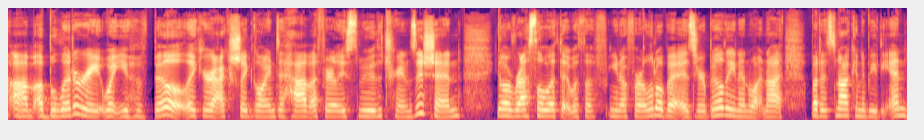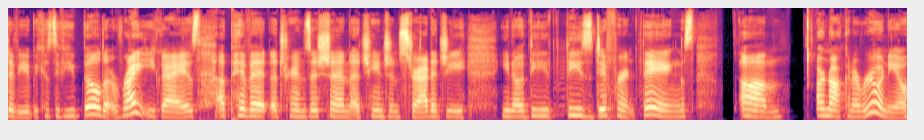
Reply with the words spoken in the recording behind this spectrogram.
um, obliterate what you have built. Like you're actually going to have a fairly smooth transition. You'll wrestle with it with a you know for a little bit as you're building and whatnot but it's not going to be the end of you because if you build it right you guys a pivot a transition a change in strategy you know these these different things um are not going to ruin you.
